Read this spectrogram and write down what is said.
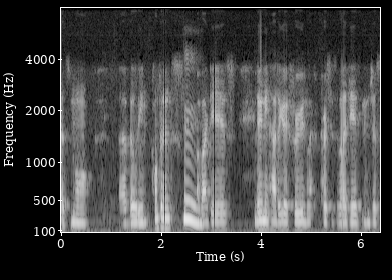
It's more uh, building confidence Hmm. of ideas, learning how to go through like a process of ideas, and just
